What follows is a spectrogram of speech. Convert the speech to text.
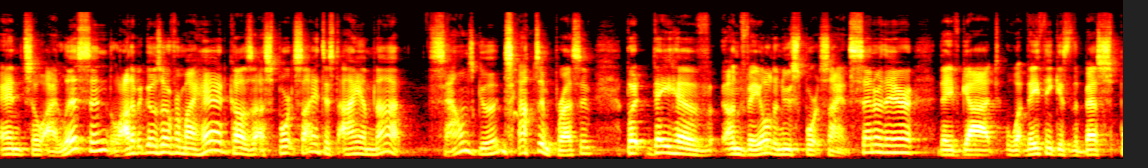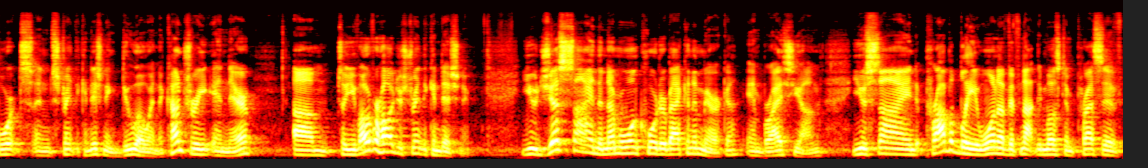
And so I listen. A lot of it goes over my head because a sports scientist I am not. Sounds good, sounds impressive, but they have unveiled a new sports science center there. They've got what they think is the best sports and strength and conditioning duo in the country in there. Um, so you've overhauled your strength and conditioning. You just signed the number one quarterback in America in Bryce Young. You signed probably one of, if not the most impressive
